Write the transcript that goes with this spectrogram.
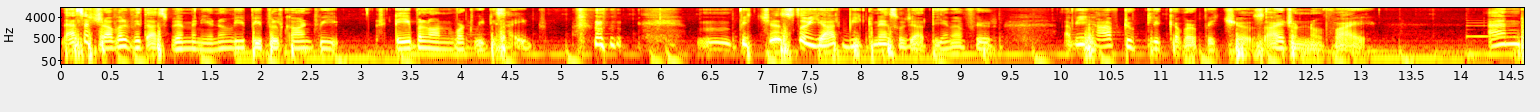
that's a trouble with us women you know we people can't be stable on what we decide पिक्चर्स तो यार वीकनेस हो जाती है ना फिर वी हैव टू क्लिक अवर पिक्चर्स आई डोंट नो व्हाई and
